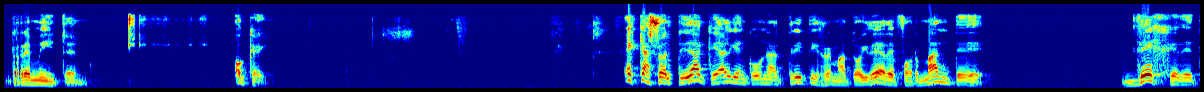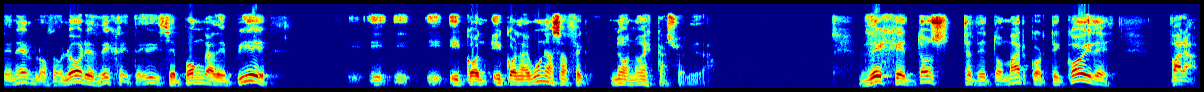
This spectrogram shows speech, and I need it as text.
remiten. Ok. ¿Es casualidad que alguien con una artritis reumatoidea deformante deje de tener los dolores, deje, se ponga de pie y, con, con, algunas afectaciones? No, no es casualidad. Deje entonces de tomar corticoides para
